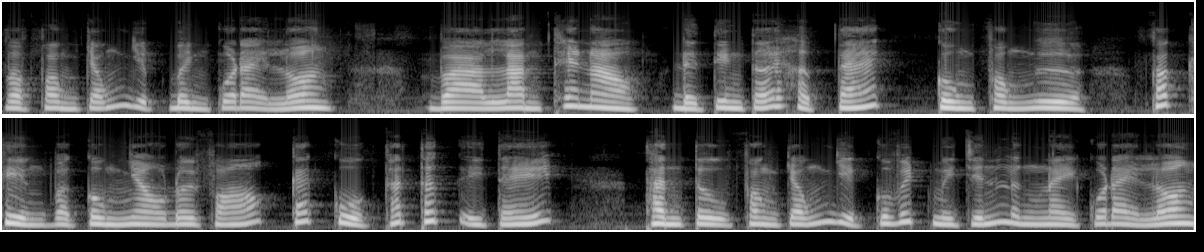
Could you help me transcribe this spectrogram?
và phòng chống dịch bệnh của Đài Loan và làm thế nào để tiến tới hợp tác cùng phòng ngừa, phát hiện và cùng nhau đối phó các cuộc thách thức y tế. Thành tựu phòng chống dịch COVID-19 lần này của Đài Loan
